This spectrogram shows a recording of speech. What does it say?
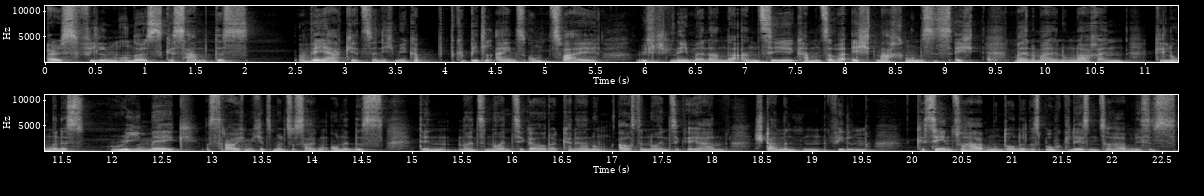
als Film und als gesamtes Werk, jetzt wenn ich mir Kap Kapitel 1 und 2 wirklich nebeneinander ansehe, kann man es aber echt machen und es ist echt meiner Meinung nach ein gelungenes Remake, das traue ich mich jetzt mal zu sagen, ohne das den 1990er oder keine Ahnung, aus den 90er Jahren stammenden Film gesehen zu haben und ohne das Buch gelesen zu haben, ist es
